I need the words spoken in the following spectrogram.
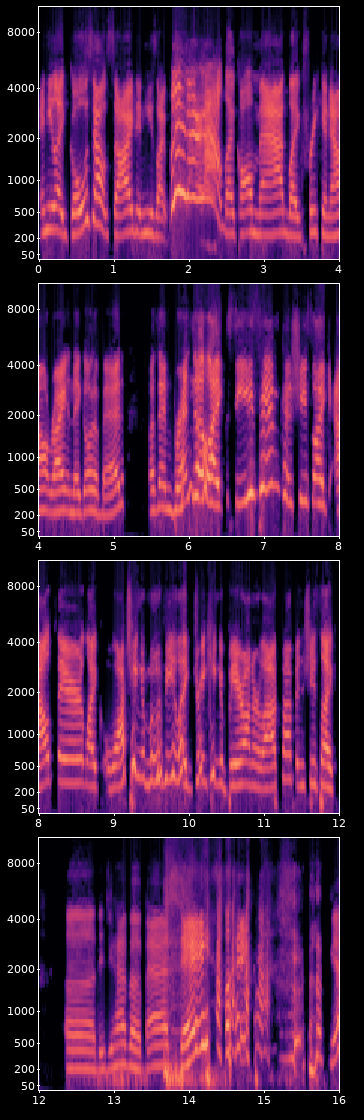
and he like goes outside and he's like, "Blah, blah, blah," like all mad, like freaking out, right? And they go to bed. But then Brenda like sees him because she's like out there like watching a movie, like drinking a beer on her laptop, and she's like, uh, did you have a bad day? like, yeah.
